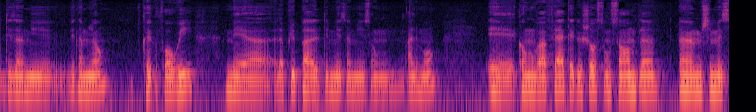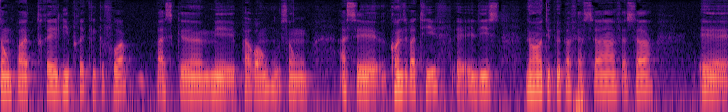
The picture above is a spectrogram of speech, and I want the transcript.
des amis vietnamiens. Quelquefois oui, mais euh, la plupart de mes amis sont allemands. Et quand on va faire quelque chose ensemble, euh, je me sens pas très libre quelquefois parce que mes parents sont assez conservatifs ils disent non, tu peux pas faire ça, faire ça. Et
